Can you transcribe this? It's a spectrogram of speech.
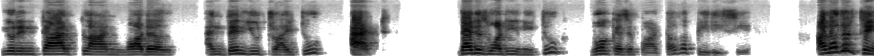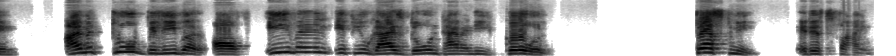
your entire plan model and then you try to act. That is what you need to work as a part of a pdca another thing I'm a true believer of even if you guys don't have any goal, trust me, it is fine.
